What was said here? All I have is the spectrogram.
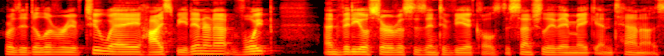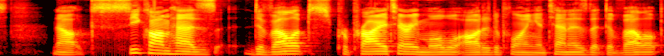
for the delivery of two-way high-speed internet, VoIP, and video services into vehicles. Essentially, they make antennas. Now, C-COM has developed proprietary mobile auto deploying antennas that develop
